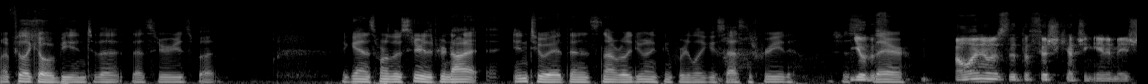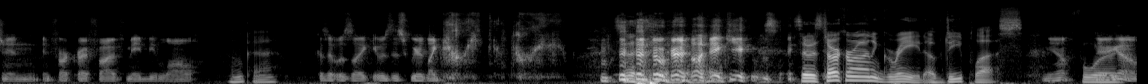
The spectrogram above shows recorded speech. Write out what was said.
I feel like I would be into that that series, but again, it's one of those series. If you're not into it, then it's not really doing anything for you, like Assassin's Creed. It's just Yo, the f- there. All I know is that the fish catching animation in, in Far Cry Five made me lol Okay. because it was like it was this weird like. where like So it's Tarqaron grade of D plus yeah, for there you go.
